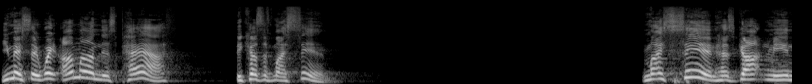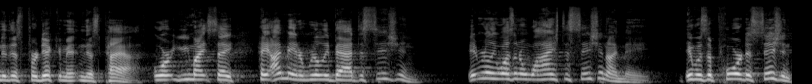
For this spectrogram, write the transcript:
You may say, wait, I'm on this path because of my sin. My sin has gotten me into this predicament in this path. Or you might say, hey, I made a really bad decision. It really wasn't a wise decision I made. It was a poor decision.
